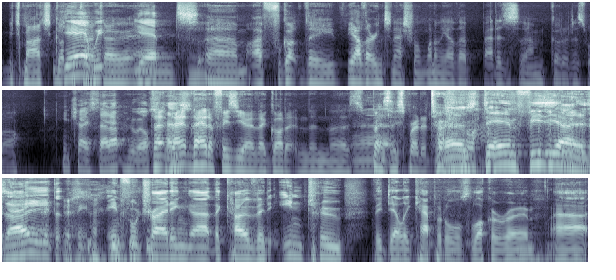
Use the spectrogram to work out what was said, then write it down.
Mitch Marsh got Yeah, the we- cocoa, yeah. and um, I forgot the the other international. One of the other batters um, got it as well. You chase that up? Who else They, they, has? they had a physio, they got it, and then uh, basically spread it to Those everyone. damn physios, eh? Infiltrating uh, the COVID into the Delhi Capitals locker room. Uh,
